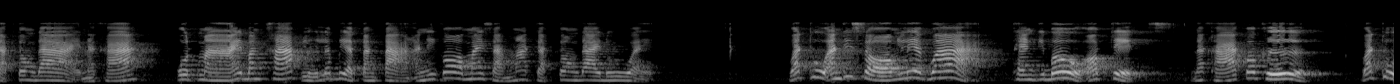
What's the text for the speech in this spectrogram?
จับต้องได้นะคะ กฎหมายบังคับหรือระเบียบต่างๆ อันนี้ก็ไม่สามารถจับต้องได้ด้วย วัตถุอันที่สองเรียกว่า tangible objects นะคะก็คือวัตถุ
